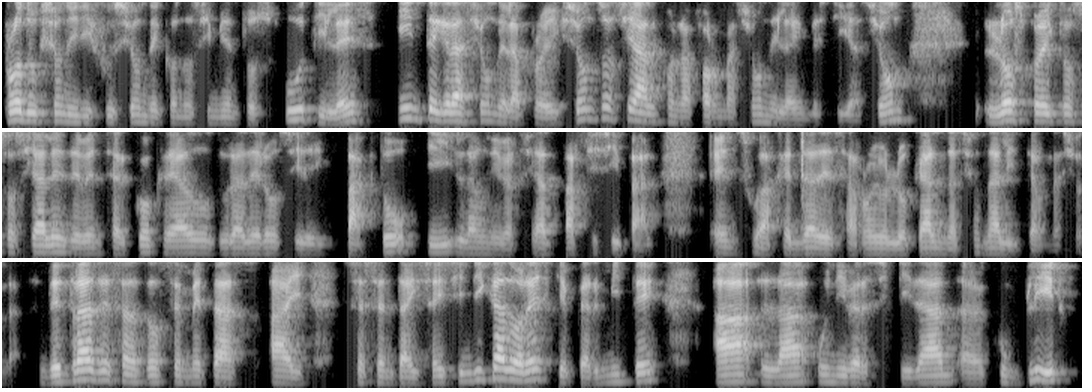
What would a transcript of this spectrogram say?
producción y difusión de conocimientos útiles, integración de la proyección social con la formación y la investigación, los proyectos sociales deben ser co-creados, duraderos y de impacto y la universidad participa en su agenda de desarrollo local, nacional e internacional. Detrás de esas 12 metas hay 66 indicadores que permite a la universidad uh, cumplir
